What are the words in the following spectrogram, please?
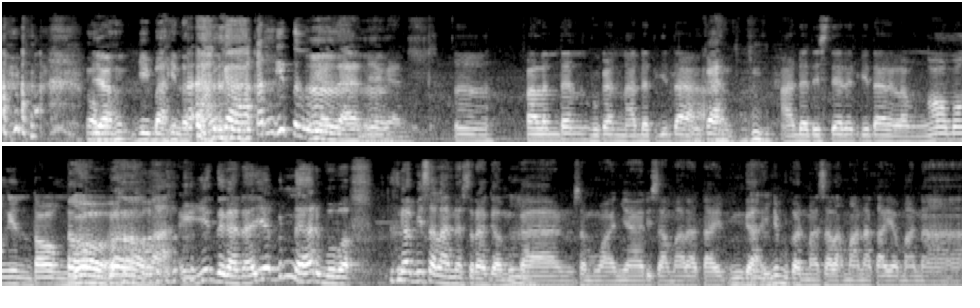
ngomong Ya. gibahin tetangga kan gitu biasanya kan Eh, Valentine bukan adat kita. bukan. Adat istiadat kita adalah ngomongin tonggo. Tonggo, Pak. gitu kan ya benar bahwa nggak bisa lah seragamkan semuanya disamaratain enggak ini bukan masalah mana kaya mana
